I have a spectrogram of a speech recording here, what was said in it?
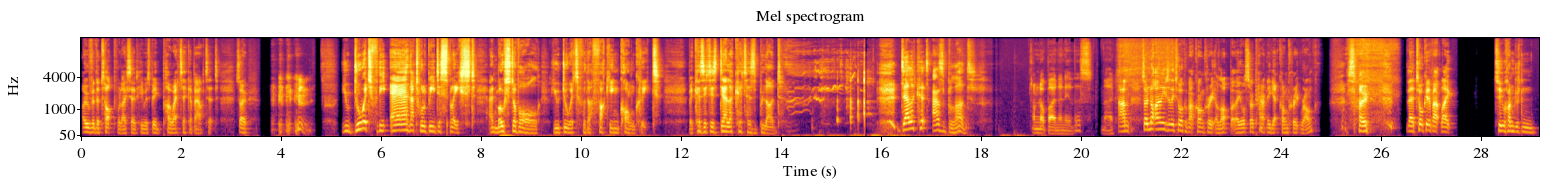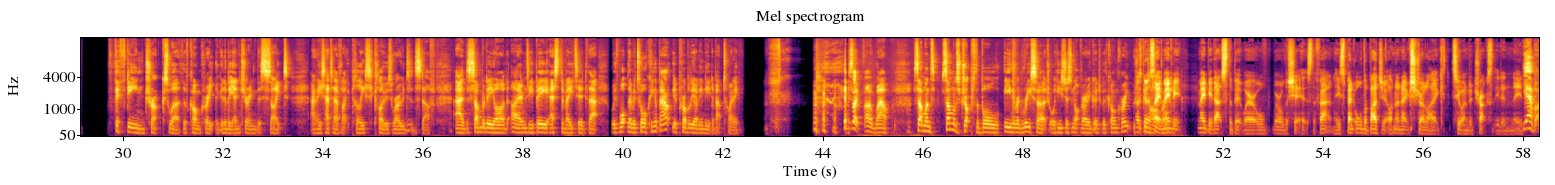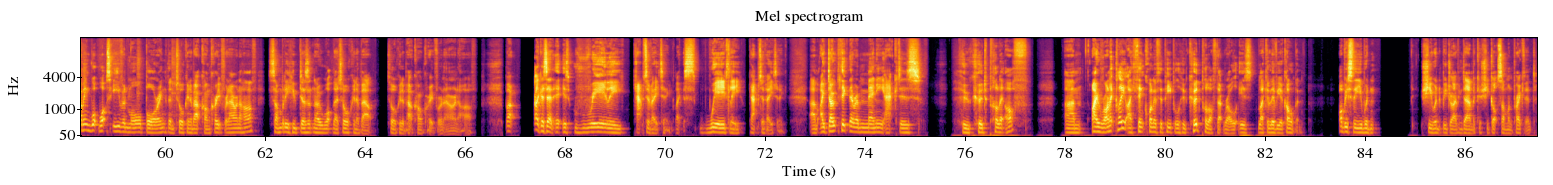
over the top when i said he was being poetic about it so you do it for the air that will be displaced and most of all you do it for the fucking concrete because it is delicate as blood. delicate as blood. I'm not buying any of this. No. Um, so not only do they talk about concrete a lot, but they also apparently get concrete wrong. So they're talking about like 215 trucks worth of concrete are going to be entering this site, and he's had to have like police close roads and stuff. And somebody on IMDb estimated that with what they were talking about, you'd probably only need about 20. it's like, oh wow, someone's someone's dropped the ball either in research or he's just not very good with concrete. which I was going to say maybe maybe that's the bit where all where all the shit hits the fan. He spent all the budget on an extra like 200 trucks that he didn't need. Yeah, but I mean, what what's even more boring than talking about concrete for an hour and a half? Somebody who doesn't know what they're talking about talking about concrete for an hour and a half. But like I said, it is really captivating, like weirdly captivating. Um, I don't think there are many actors who could pull it off. Um, ironically, I think one of the people who could pull off that role is like Olivia Colman. Obviously, you wouldn't, she wouldn't be driving down because she got someone pregnant,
